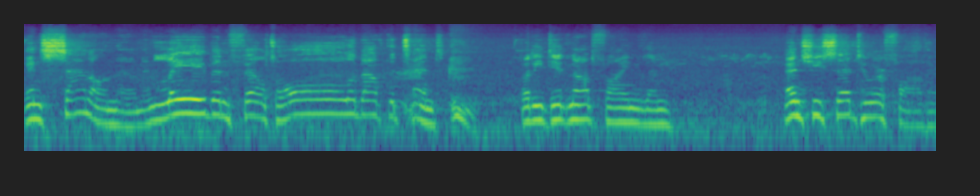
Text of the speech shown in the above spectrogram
and sat on them. And Laban felt all about the tent, but he did not find them. And she said to her father,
